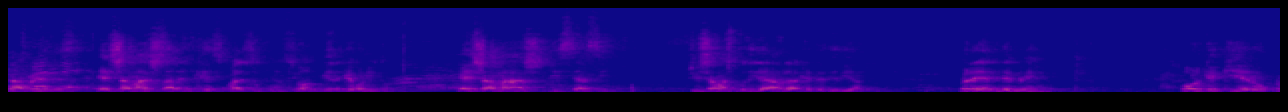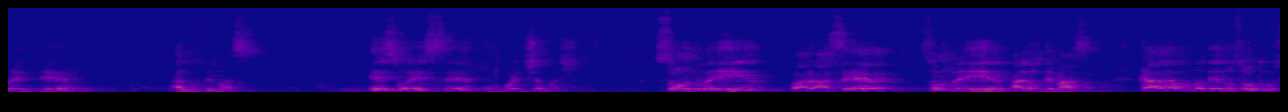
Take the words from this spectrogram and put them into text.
La prendes. El shamash, ¿saben qué es, cuál es su función? Miren qué bonito. El shamash dice así. Si shamash pudiera hablar, ¿qué te diría? Préndeme porque quiero prender a los demás. Eso es ser un buen shamash. Sonreír para hacer sonreír a los demás. Cada uno de nosotros,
